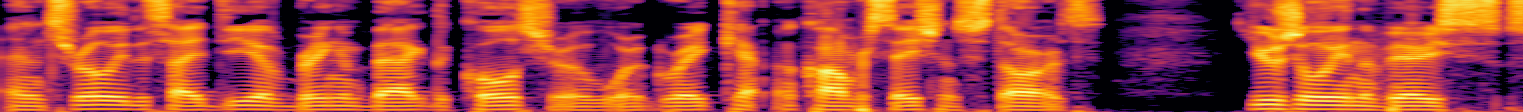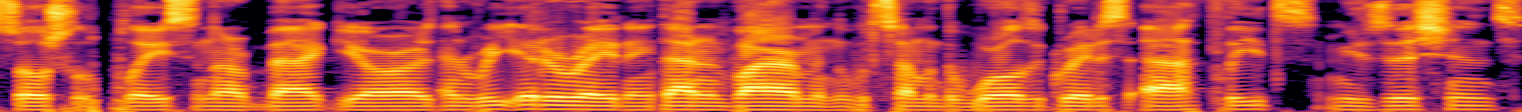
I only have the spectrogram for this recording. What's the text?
And it's really this idea of bringing back the culture of where great uh, conversation starts usually in a very social place in our backyard, and reiterating that environment with some of the world's greatest athletes, musicians,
